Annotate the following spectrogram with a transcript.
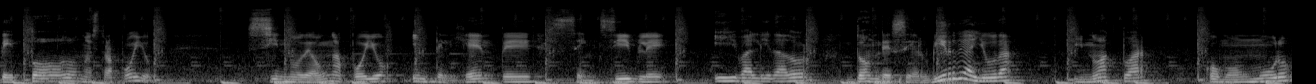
de todo nuestro apoyo, sino de un apoyo inteligente, sensible y validador, donde servir de ayuda y no actuar como un muro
